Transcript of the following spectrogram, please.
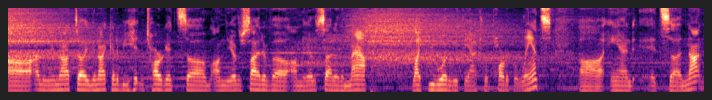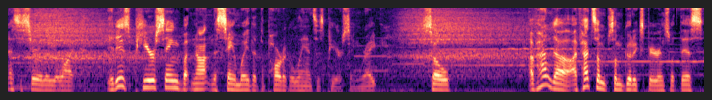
Uh, I mean, you're not uh, you're not going to be hitting targets um, on the other side of uh, on the other side of the map like you would with the actual particle lance, uh, and it's not necessarily like it is piercing, but not in the same way that the particle lance is piercing, right? So I've had uh, I've had some some good experience with this,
